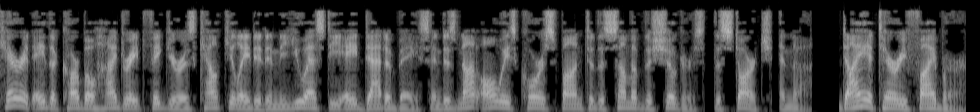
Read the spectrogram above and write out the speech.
A The carbohydrate figure is calculated in the USDA database and does not always correspond to the sum of the sugars, the starch, and the dietary fiber.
